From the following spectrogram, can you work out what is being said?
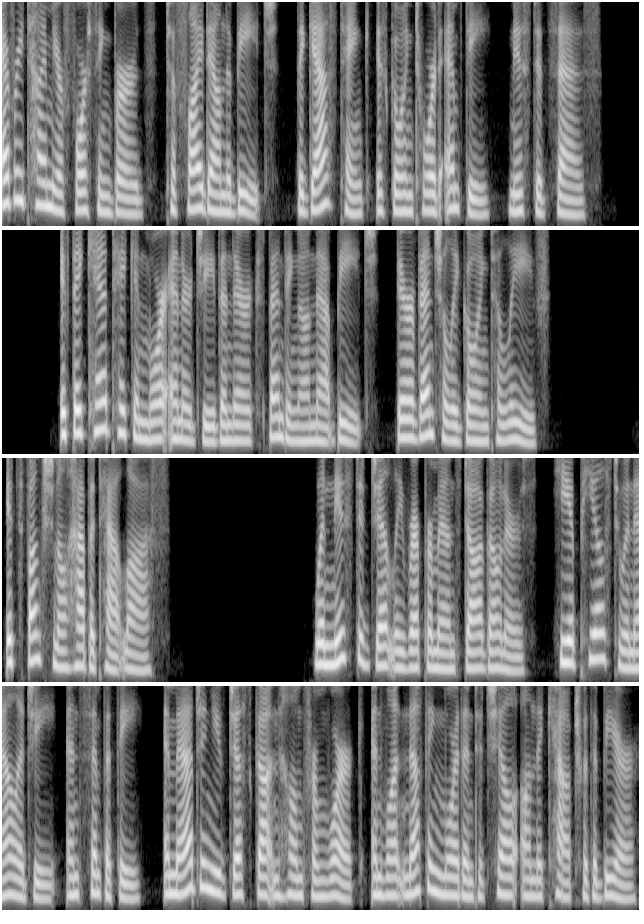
Every time you're forcing birds to fly down the beach, the gas tank is going toward empty, Newstead says. If they can't take in more energy than they're expending on that beach, they're eventually going to leave. It's functional habitat loss. When Newstead gently reprimands dog owners, he appeals to analogy and sympathy. Imagine you've just gotten home from work and want nothing more than to chill on the couch with a beer,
